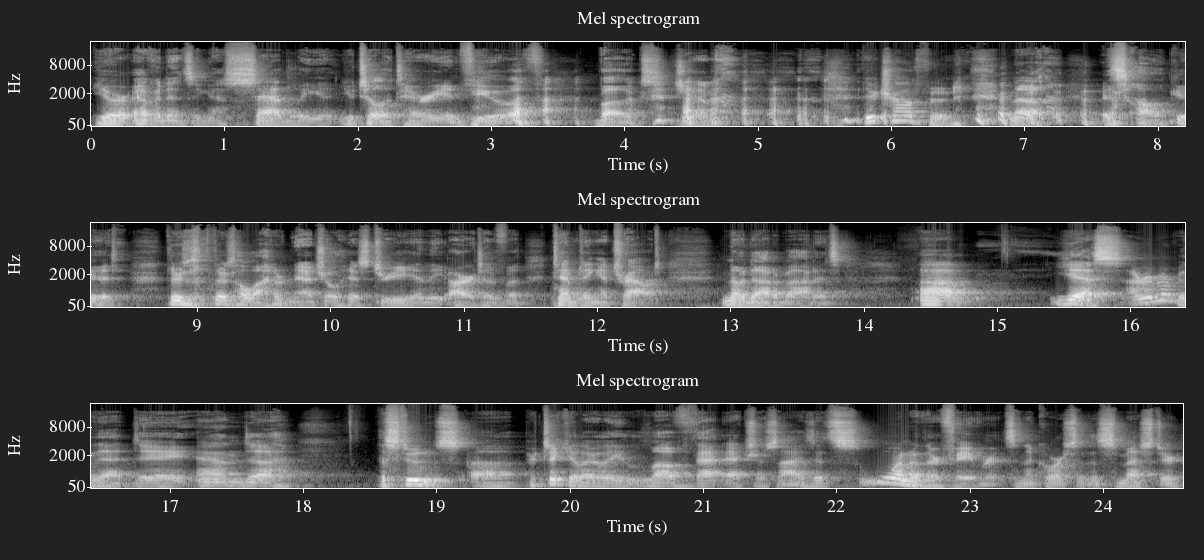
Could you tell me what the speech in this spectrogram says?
You're evidencing a sadly utilitarian view of bugs, Jim. They're trout food. no, it's all good. There's there's a lot of natural history in the art of uh, tempting a trout, no doubt about it. Uh, yes, I remember that day, and uh, the students uh, particularly love that exercise. It's one of their favorites in the course of the semester.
